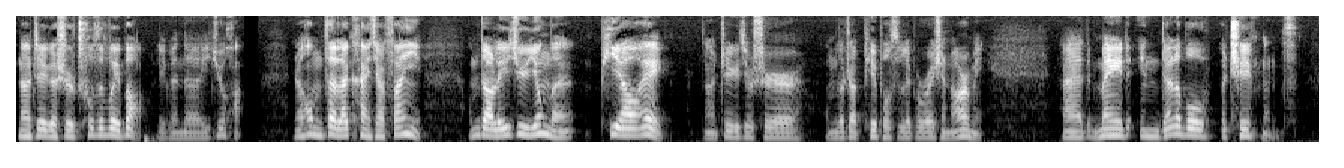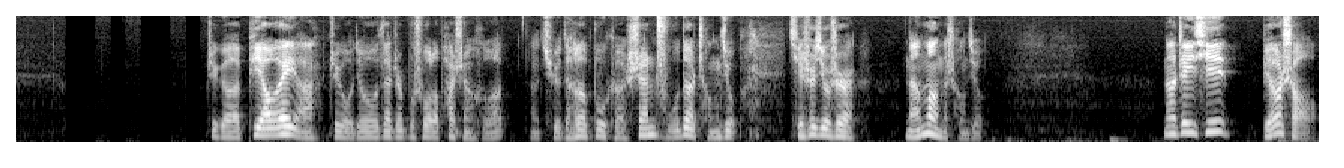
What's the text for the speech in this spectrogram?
那这个是出自《卫报》里边的一句话。然后我们再来看一下翻译，我们找了一句英文 PLA。啊，这个就是我们都知道 People's Liberation Army had made indelible achievements。这个 PLA 啊，这个我就在这不说了，怕审核。啊，取得了不可删除的成就，其实就是难忘的成就。那这一期比较少，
